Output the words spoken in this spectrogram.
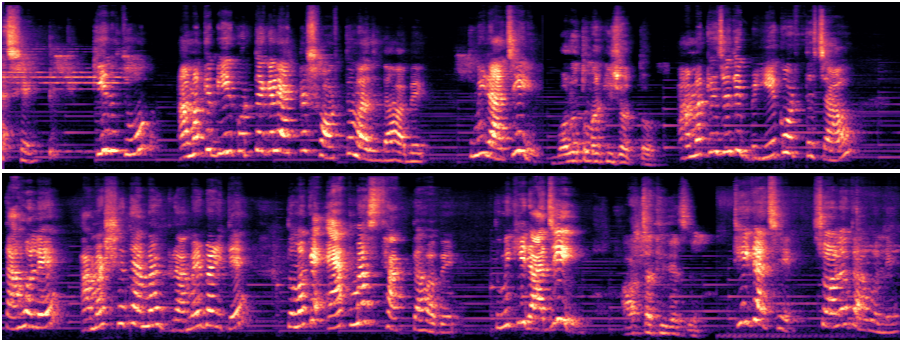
আছে। কিন্তু আমাকে বিয়ে করতে গেলে একটা শর্ত মানতে হবে। তুমি রাজি? বলো তোমার কি শর্ত? আমাকে যদি বিয়ে করতে চাও তাহলে আমার সাথে আমার গ্রামের বাড়িতে তোমাকে এক মাস থাকতে হবে। তুমি কি রাজি? আচ্ছা ঠিক আছে। ঠিক আছে চলো তাহলে।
